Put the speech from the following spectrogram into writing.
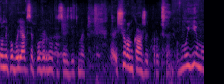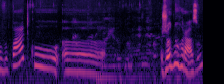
хто не побоявся повернутися з дітьми? Е, Що вам кажуть про це? В моєму випадку е, жодного разу.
